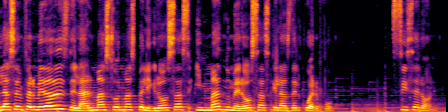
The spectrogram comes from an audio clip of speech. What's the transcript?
Las enfermedades del alma son más peligrosas y más numerosas que las del cuerpo. Cicerón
